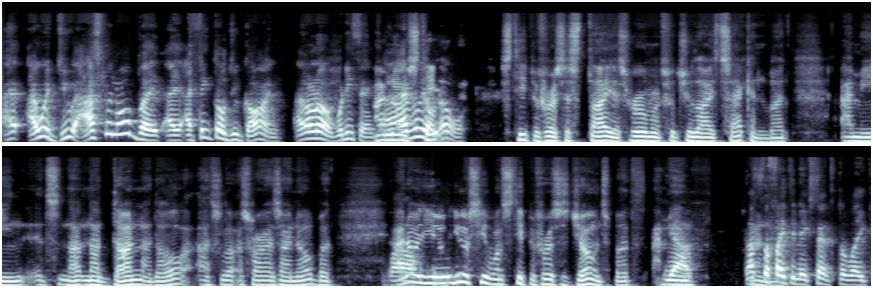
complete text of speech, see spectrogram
I, I would do Aspinall, but I, I think they'll do Gane. I don't know. What do you think? I, I really don't know. Stipe versus Tai is rumored for July second, but I mean it's not not done at all as as far as I know. But wow. I know you UFC wants Stipe versus Jones, but I mean, yeah, that's the know. fight that makes sense. But like,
